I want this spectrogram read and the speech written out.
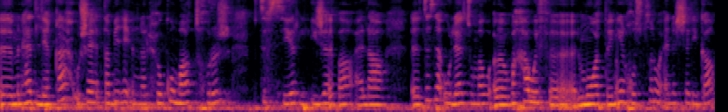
آه، من هذا اللقاح. وشيء طبيعي أن الحكومة تخرج بتفسير الإجابة على آه، تساؤلات ومخاوف آه، المواطنين خصوصا وأن الشركة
